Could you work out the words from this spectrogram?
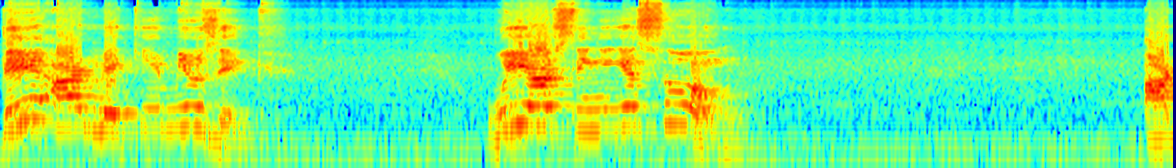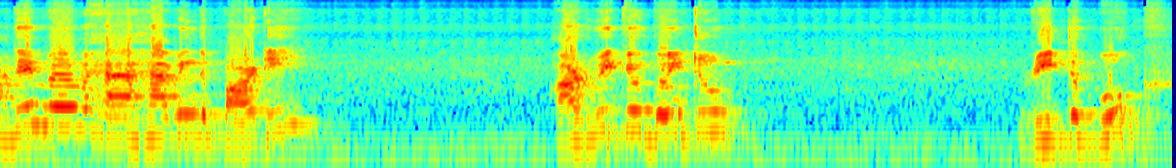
they are making music we are singing a song they ma'am ha- having the party? Are we go- going to read the book?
